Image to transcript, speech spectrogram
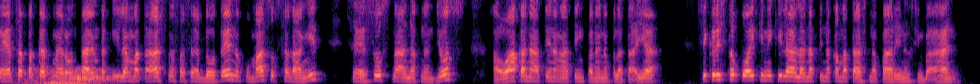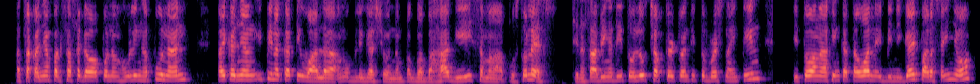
kaya't sapagkat mayroon tayong dakilang mataas na saserdote na pumasok sa langit, si Jesus na anak ng Diyos, hawakan natin ang ating pananampalataya. Si Kristo po ay kinikilala na pinakamataas na pari ng simbahan. At sa kanyang pagsasagawa po ng huling hapunan, ay kanyang ipinagkatiwala ang obligasyon ng pagbabahagi sa mga apostoles. Sinasabi nga dito Luke chapter 22 verse 19, ito ang aking katawan na ibinigay para sa inyo,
